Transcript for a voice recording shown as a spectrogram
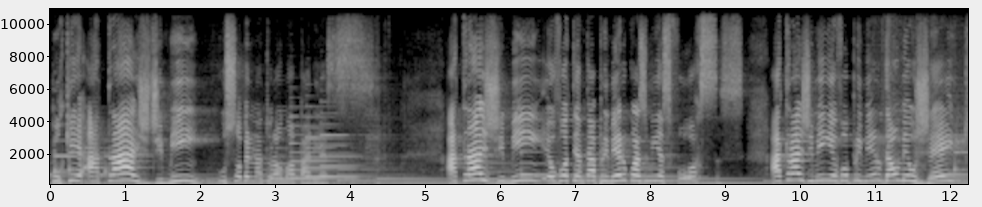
Porque atrás de mim o sobrenatural não aparece. Atrás de mim, eu vou tentar primeiro com as minhas forças. Atrás de mim, eu vou primeiro dar o meu jeito.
